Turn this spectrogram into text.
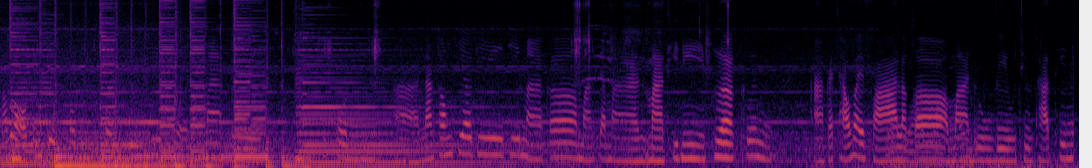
เขาบอกเป็นจุดชมชมวิวที่สวยมากๆเลยทุกคนนักท่องเที่ยวที่ที่มาก็มักจะมามาที่นี่เพื่อขึ้นกระเช้าไฟฟ้าแล้วก็มาดูวิวทิวทัศน์ที่นี่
